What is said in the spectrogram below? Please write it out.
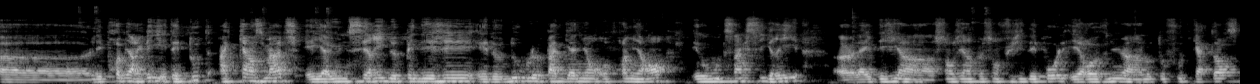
euh, les premières grilles étaient toutes à 15 matchs et il y a eu une série de PDG et de double pas de gagnants au premier rang. Et au bout de 5-6 grilles, euh, la FDJ a changé un peu son fusil d'épaule et est revenu à un autofoot 14,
